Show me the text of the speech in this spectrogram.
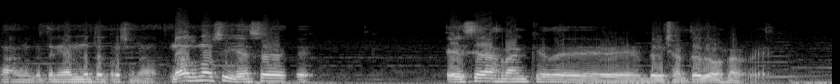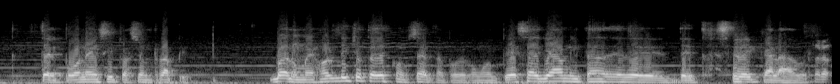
Ah, lo que tenía el mundo impresionado. No, no, sí, ese ese arranque de, de Uncharted 2 eh, te pone en situación rápida. Bueno, mejor dicho, te desconcerta, porque como empieza ya a mitad de, de, de ese Pero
